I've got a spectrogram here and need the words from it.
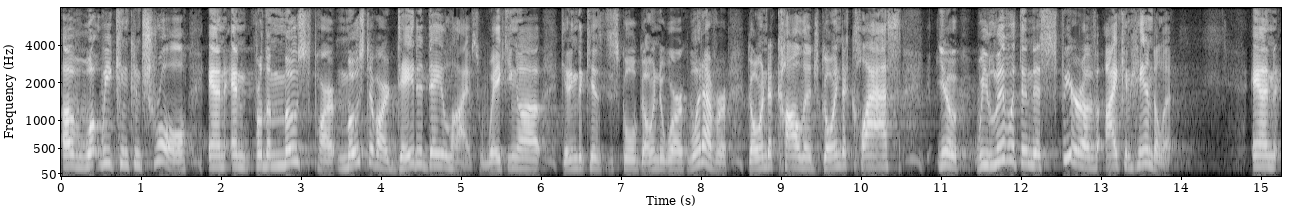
of what we can control. And, and for the most part, most of our day to day lives, waking up, getting the kids to school, going to work, whatever, going to college, going to class, you know, we live within this sphere of I can handle it. And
